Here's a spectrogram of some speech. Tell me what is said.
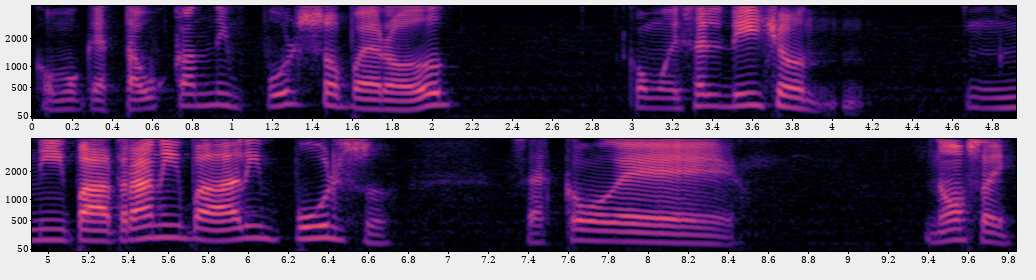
Como que está buscando impulso, pero como dice el dicho, ni para atrás ni para dar impulso. O sea, es como que. No sé.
